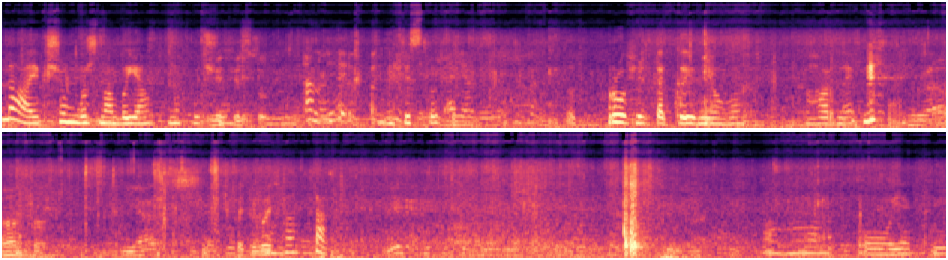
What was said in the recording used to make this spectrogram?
Да, якщо можна, бо я не хочу. Мефісток. Мефісток. Тут профіль такий в нього гарний. Ага, так. Ага. О, який.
